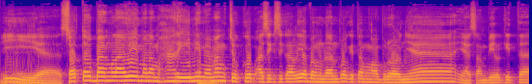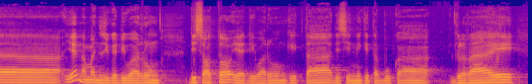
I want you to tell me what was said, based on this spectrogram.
Iya, soto Bang Lawi malam hari ini memang cukup asik sekali ya Bang Danpo kita ngobrolnya ya sambil kita ya namanya juga di warung di soto ya di warung kita. Di sini kita buka gerai.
